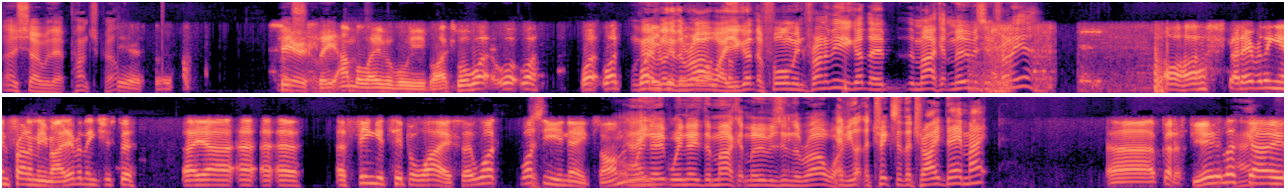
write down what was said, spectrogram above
No show without punch, pal. Seriously. Seriously, unbelievable, you blokes. Well, what, what, what, what, what? We're going is to look at the that you want railway. You got the form in front of you. You got the, the market movers in front of you. Oh, I've got everything in front of me, mate. Everything's just a a uh, a, a, a, a fingertip away. So what what Just- do you need, Simon? We need we need the market movers in the railway. Have you got the tricks of the trade there, mate? Uh, I've got a few. Let's go.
